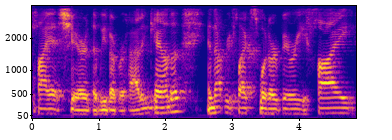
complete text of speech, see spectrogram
highest share that we've ever had in Canada. And that reflects what are very high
